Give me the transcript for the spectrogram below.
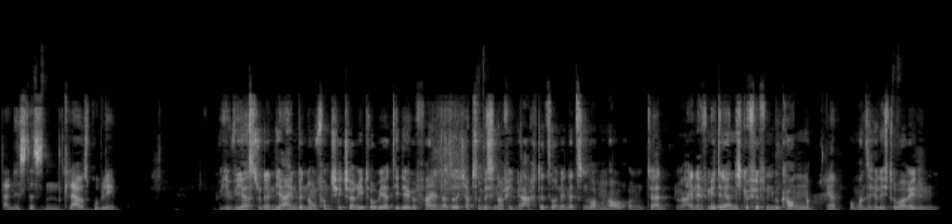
dann ist das ein klares Problem. Wie, wie hast du denn die Einbindung von Chicharito? Wie hat die dir gefallen? Also ich habe so ein bisschen auf ihn geachtet, so in den letzten Wochen mhm. auch. Und er hat einen Elfmeter ja nicht gepfiffen bekommen, ja. wo man sicherlich drüber reden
